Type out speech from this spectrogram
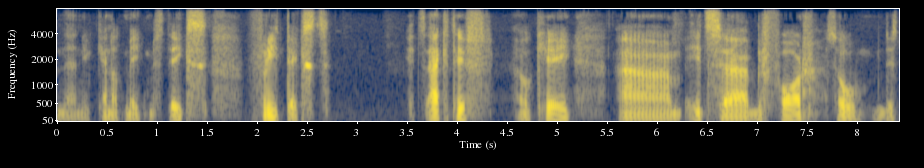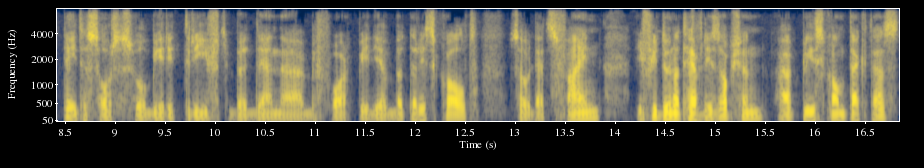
Then you cannot make mistakes. Free text. It's active. Okay. Um, it's uh, before, so the data sources will be retrieved, but then uh, before PDF Butler is called, so that's fine. If you do not have this option, uh, please contact us.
